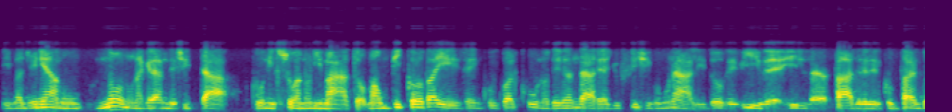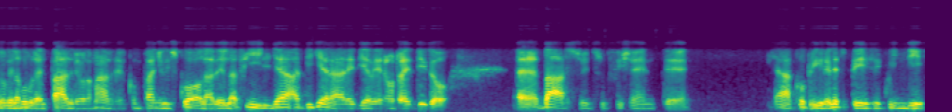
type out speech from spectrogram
Immaginiamo non una grande città con il suo anonimato, ma un piccolo paese in cui qualcuno deve andare agli uffici comunali dove vive il padre del compagno, dove lavora il padre o la madre del compagno di scuola della figlia a dichiarare di avere un reddito eh, basso, insufficiente a coprire le spese e quindi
